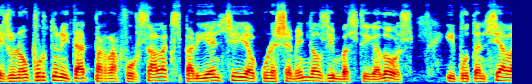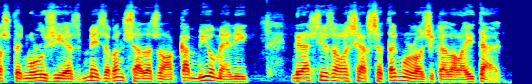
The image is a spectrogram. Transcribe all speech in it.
és una oportunitat per reforçar l'experiència i el coneixement dels investigadors i potenciar les tecnologies més avançades en el camp biomèdic gràcies a la xarxa tecnològica de l'AITAT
